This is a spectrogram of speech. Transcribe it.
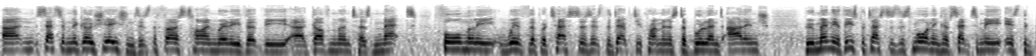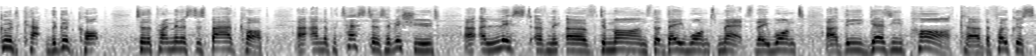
uh, set of negotiations. It's the first time, really, that the uh, government has met formally with the protesters. It's the Deputy Prime Minister Bülent Arınç, who many of these protesters this morning have said to me is the good the good cop to the Prime Minister's bad cop. Uh, and the protesters have issued uh, a list of, of, demands that they want met. They want the Gezi Park, the focus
